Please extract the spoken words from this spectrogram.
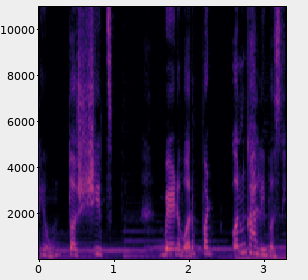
ठेवून तशीच बेडवर पटकन खाली बसली.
